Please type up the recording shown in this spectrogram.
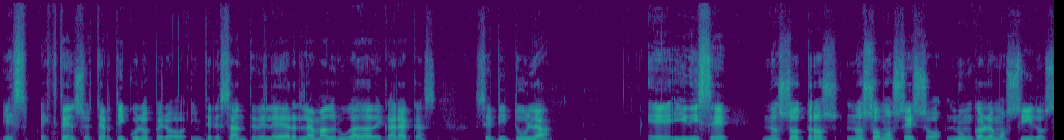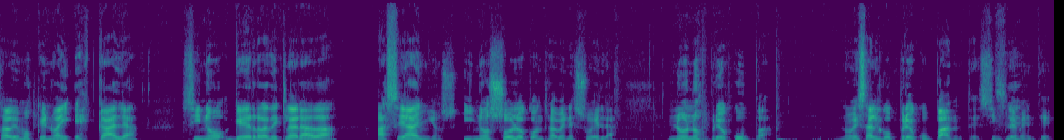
Es extenso este artículo, pero interesante de leer. La madrugada de Caracas se titula eh, y dice, nosotros no somos eso, nunca lo hemos sido. Sabemos que no hay escala, sino guerra declarada hace años, y no solo contra Venezuela. No nos preocupa, no es algo preocupante simplemente.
